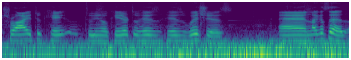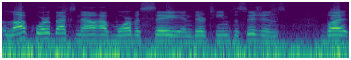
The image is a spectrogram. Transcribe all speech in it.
try to cater, to you know cater to his his wishes? And like I said, a lot of quarterbacks now have more of a say in their team's decisions. But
